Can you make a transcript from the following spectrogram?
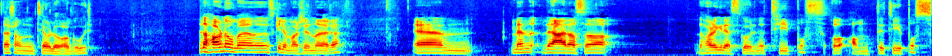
Det er sånn teologord. Det har noe med skrivemaskinen å gjøre. Men det er altså Det har de greske ordene typos og antitypos.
